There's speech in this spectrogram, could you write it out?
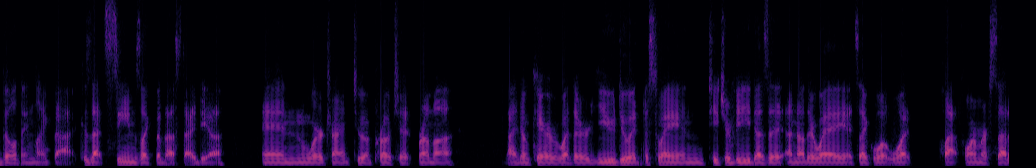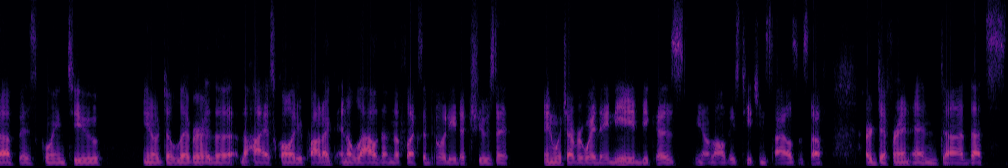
building like that because that seems like the best idea. And we're trying to approach it from a, I don't care whether you do it this way and teacher B does it another way. It's like what what platform or setup is going to, you know, deliver the the highest quality product and allow them the flexibility to choose it in whichever way they need because you know all these teaching styles and stuff are different. And uh, that's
